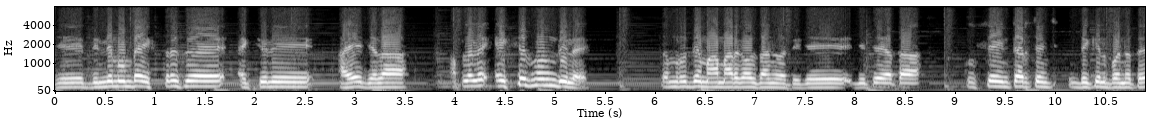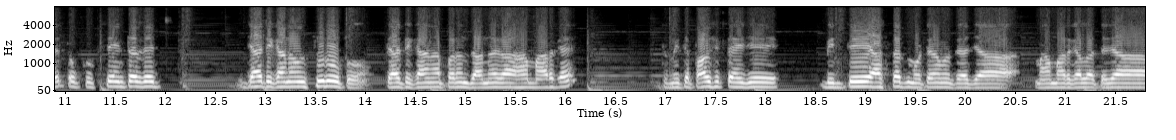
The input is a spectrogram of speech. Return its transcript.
जे दिल्ली मुंबई एक्सप्रेस वे ऍक्च्युली आहे ज्याला आपल्याला एक्सेस म्हणून दिलंय समृद्धी महामार्गावर जाण्यासाठी जे जिथे आता कुस्ते इंटरचेंज देखील बनत आहे. तो कुस्ते इंटरचेंज ज्या ठिकाणाहून सुरू होतो त्या ठिकाणापर्यंत जाणारा हा मार्ग आहे. तुम्ही ते पाहू शकता हे जे भिंती असतात मोठ्या मोठ्या ज्या महामार्गाला त्याच्या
